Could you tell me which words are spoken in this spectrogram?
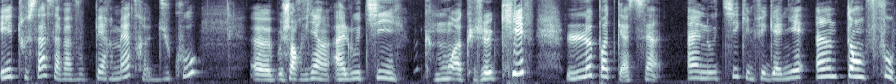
et tout ça, ça va vous permettre du coup euh, je reviens à l'outil moi que je kiffe, le podcast. Outil qui me fait gagner un temps fou.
